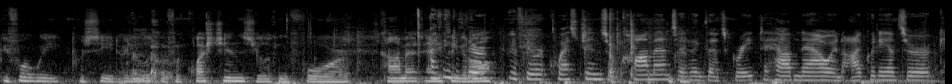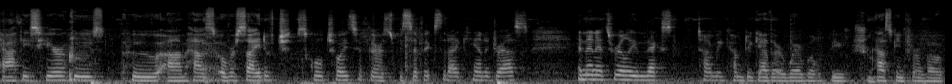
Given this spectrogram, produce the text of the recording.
Before we proceed, are you looking for questions? You're looking for comment, I think anything if at there, all? if there are questions or comments, I think that's great to have now, and I could answer. Kathy's here, who's, who um, has oversight of ch- school choice, if there are specifics that I can't address. And then it's really next time we come together where we'll be Sure. asking for a vote.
